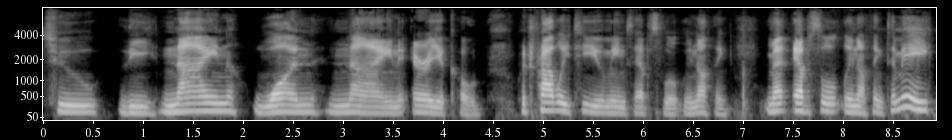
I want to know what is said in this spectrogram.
to the 919 area code, which probably to you means absolutely nothing. Meant absolutely nothing to me.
